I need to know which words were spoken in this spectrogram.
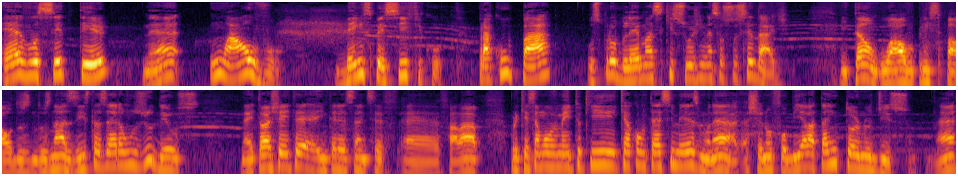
é você ter né, um alvo bem específico para culpar os problemas que surgem nessa sociedade. Então, o alvo principal dos, dos nazistas eram os judeus. Né? Então, achei interessante você é, falar, porque esse é um movimento que, que acontece mesmo. Né? A xenofobia está em torno disso, né?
